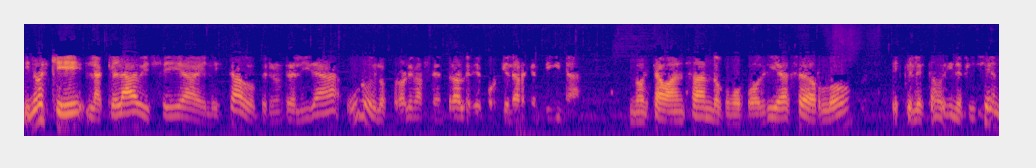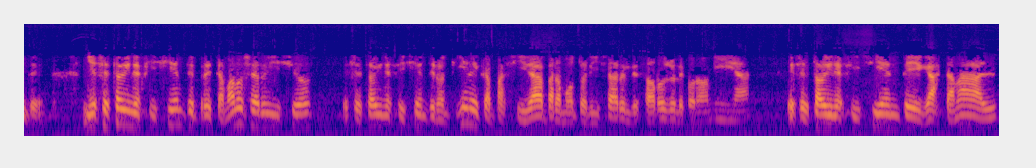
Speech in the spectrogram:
Y no es que la clave sea el Estado, pero en realidad uno de los problemas centrales de por qué la Argentina no está avanzando como podría hacerlo es que el Estado es ineficiente. Y ese Estado ineficiente presta malos servicios, ese Estado ineficiente no tiene capacidad para motorizar el desarrollo de la economía, ese Estado ineficiente gasta mal,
